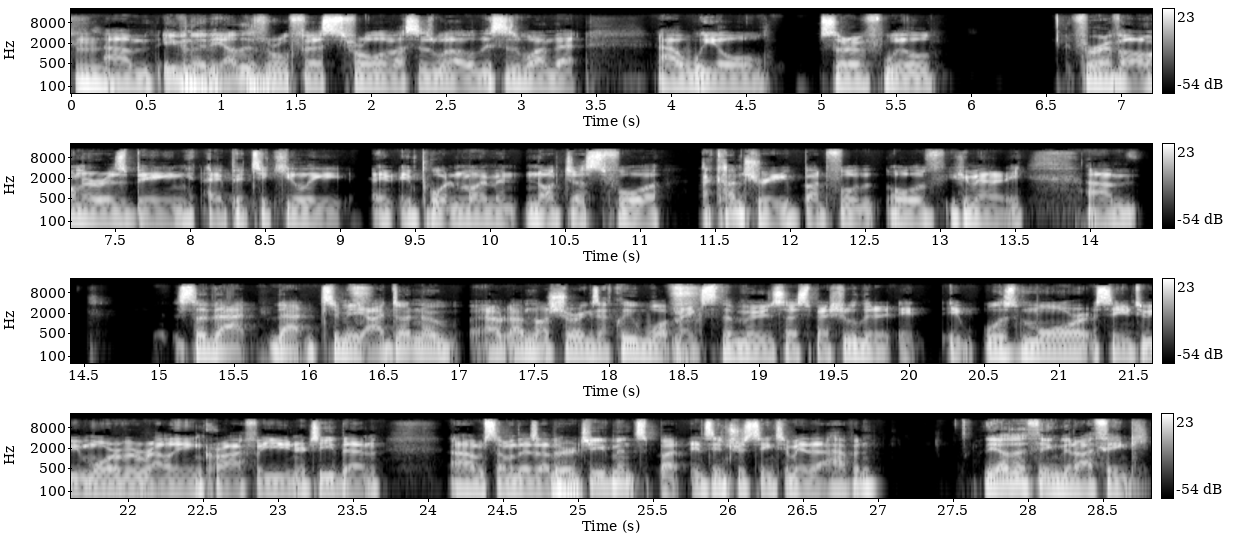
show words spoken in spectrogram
Mm. um, even though the others were all firsts for all of us as well, this is one that uh, we all sort of will forever honor as being a particularly important moment, not just for a country, but for the, all of humanity. Um, so that that to me, I don't know. I'm not sure exactly what makes the moon so special that it it, it was more seemed to be more of a rallying cry for unity than um, some of those other Hmm. achievements. But it's interesting to me that happened. The other thing that I think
